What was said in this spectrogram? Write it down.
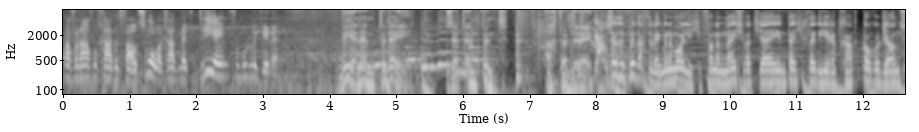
Maar vanavond gaat het fout. Zwolle gaat met 3-1 vermoedelijk winnen. BNN Today. Zet een punt achter de week. Ja, zet een punt achter de week met een mooi liedje. Van een meisje wat jij een tijdje geleden hier hebt gehad. Coco Jones.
